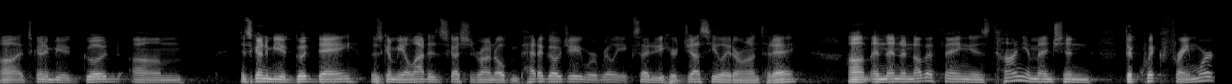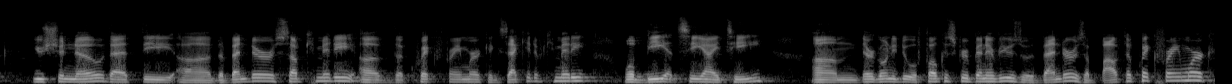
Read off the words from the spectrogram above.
Uh, it's going to be a good um, it's going to be a good day. There's going to be a lot of discussions around open pedagogy. We're really excited to hear Jesse later on today. Um, and then another thing is Tanya mentioned the quick framework. You should know that the, uh, the vendor subcommittee of the quick framework executive committee will be at CIT. Um, they're going to do a focus group interviews with vendors about the quick framework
